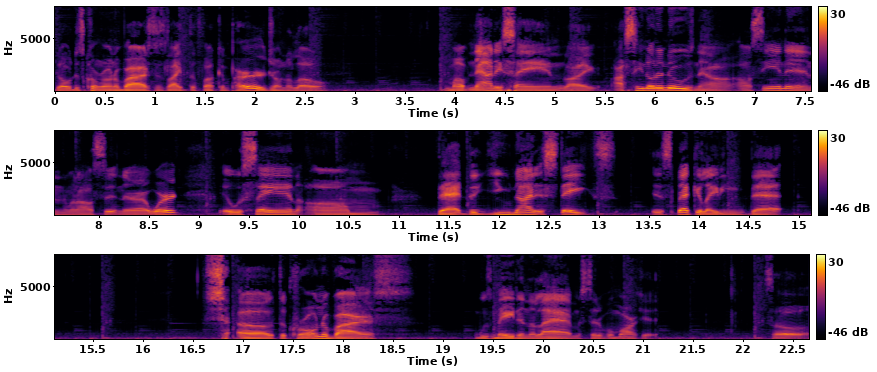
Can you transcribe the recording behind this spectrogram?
Yo, this coronavirus is like the fucking purge on the low. Now they saying like I seen on the news now on CNN when I was sitting there at work, it was saying um that the United States is speculating that uh, the coronavirus was made in a lab instead of a market. So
